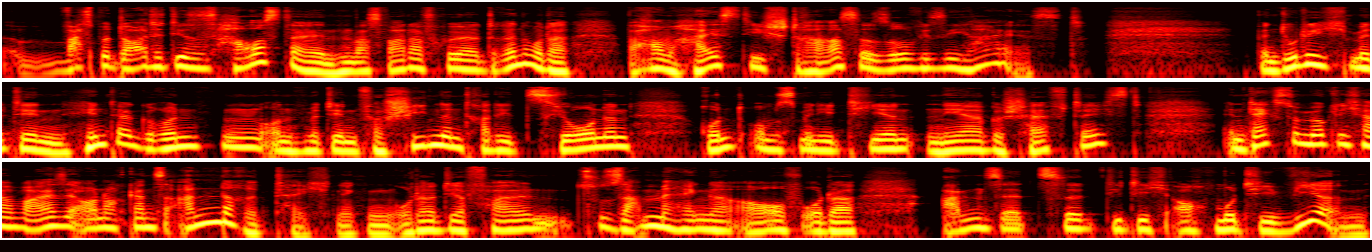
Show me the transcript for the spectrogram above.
was bedeutet dieses Haus da hinten, was war da früher drin oder warum heißt die Straße so, wie sie heißt. Wenn du dich mit den Hintergründen und mit den verschiedenen Traditionen rund ums Meditieren näher beschäftigst, entdeckst du möglicherweise auch noch ganz andere Techniken oder dir fallen Zusammenhänge auf oder Ansätze, die dich auch motivieren,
